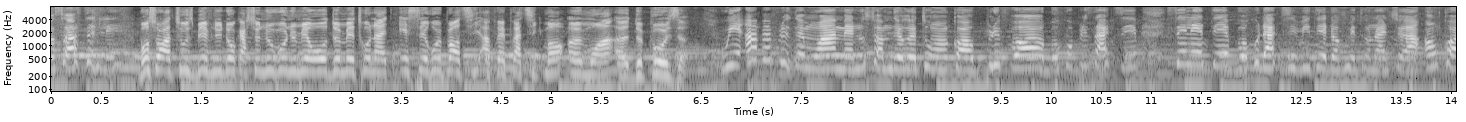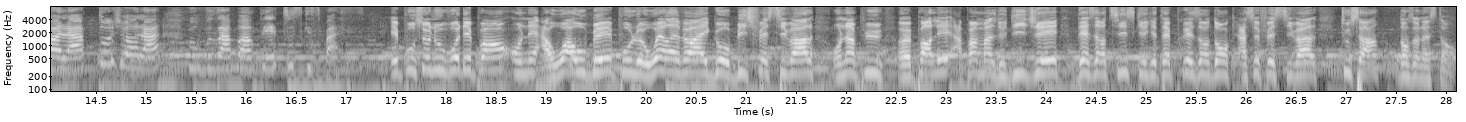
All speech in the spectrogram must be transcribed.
Bonsoir Stanley. Bonsoir à tous, bienvenue donc à ce nouveau numéro de Metro Night et c'est reparti après pratiquement un mois euh, de pause. Oui, un peu plus de mois, mais nous sommes de retour encore plus fort, beaucoup plus actifs. C'est l'été, beaucoup d'activités, donc Metro Night sera encore là, toujours là, pour vous apporter tout ce qui se passe. Et pour ce nouveau départ, on est à Waoubé pour le Wherever I Go Beach Festival. On a pu euh, parler à pas mal de DJ, des artistes qui étaient présents donc à ce festival. Tout ça dans un instant.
